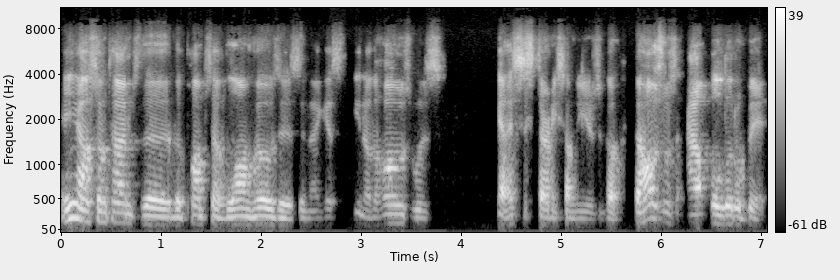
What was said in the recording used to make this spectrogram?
and you know, sometimes the the pumps have long hoses, and I guess you know the hose was, yeah, this is thirty something years ago. The hose was out a little bit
